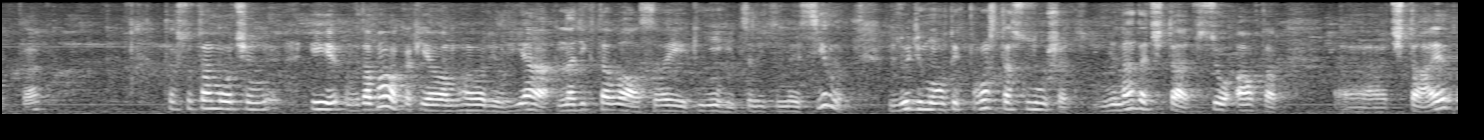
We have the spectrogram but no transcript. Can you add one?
так, так. Так что там очень... И вдобавок, как я вам говорил, я надиктовал свои книги «Целительные силы». Люди могут их просто слушать. Не надо читать. Все автор э, читает.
